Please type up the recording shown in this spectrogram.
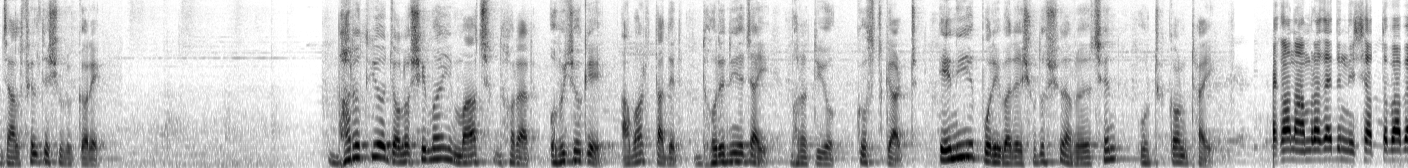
জাল ফেলতে শুরু করে। ভারতীয় জলসীমায় মাছ ধরার অভিযোগে আবার তাদের ধরে নিয়ে যায় ভারতীয় কোস্টগার্ড এ নিয়ে পরিবারের সদস্যরা রয়েছেন উৎকণ্ঠায় এখন আমরা চাইতে নিঃস্বার্থভাবে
